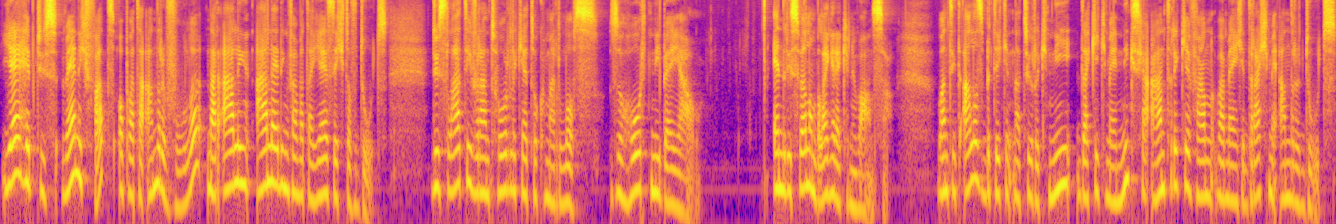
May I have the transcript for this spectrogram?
Jij hebt dus weinig vat op wat de anderen voelen, naar aanleiding van wat jij zegt of doet. Dus laat die verantwoordelijkheid ook maar los. Ze hoort niet bij jou. En er is wel een belangrijke nuance. Want dit alles betekent natuurlijk niet dat ik mij niks ga aantrekken van wat mijn gedrag met anderen doet.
